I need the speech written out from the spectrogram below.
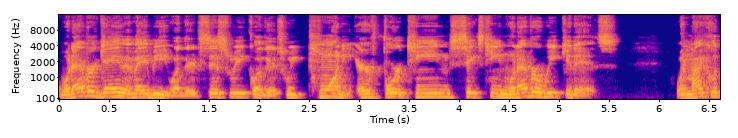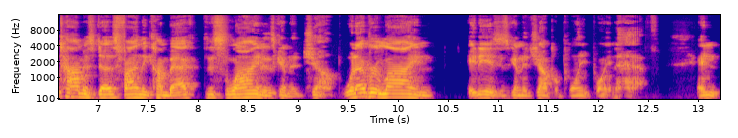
whatever game it may be, whether it's this week, whether it's week 20 or 14, 16, whatever week it is, when Michael Thomas does finally come back, this line is going to jump. Whatever line it is, is going to jump a point, point and a half. And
